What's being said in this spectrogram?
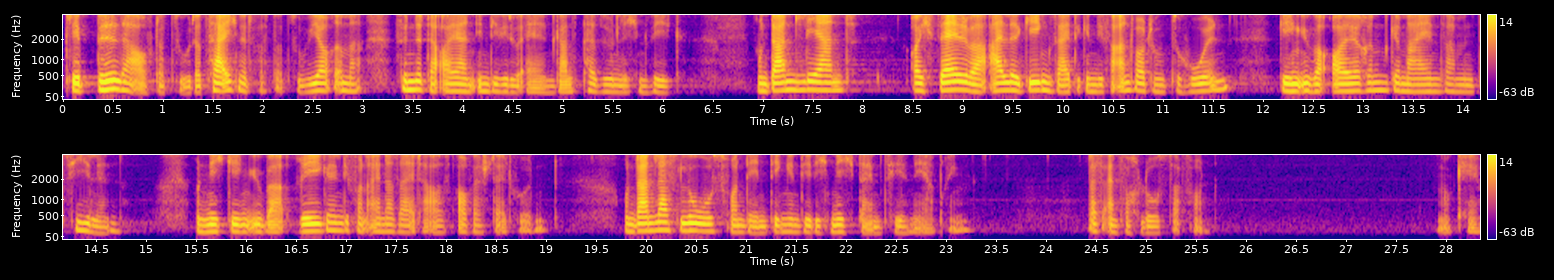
klebt Bilder auf dazu oder zeichnet was dazu, wie auch immer. Findet da euren individuellen, ganz persönlichen Weg. Und dann lernt euch selber alle gegenseitig in die Verantwortung zu holen gegenüber euren gemeinsamen Zielen und nicht gegenüber Regeln, die von einer Seite aus auferstellt wurden. Und dann lass los von den Dingen, die dich nicht deinem Ziel näher bringen. Lass einfach los davon. Okay.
